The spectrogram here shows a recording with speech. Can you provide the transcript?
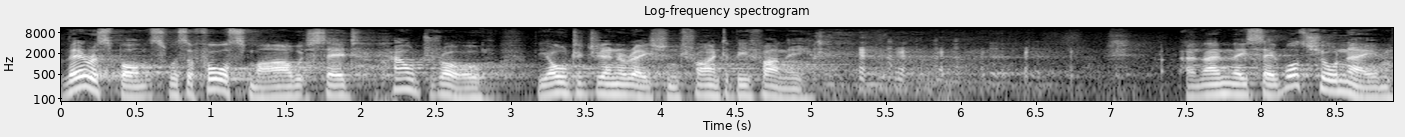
Their response was a forced smile which said, How droll, the older generation trying to be funny. and then they said, What's your name?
